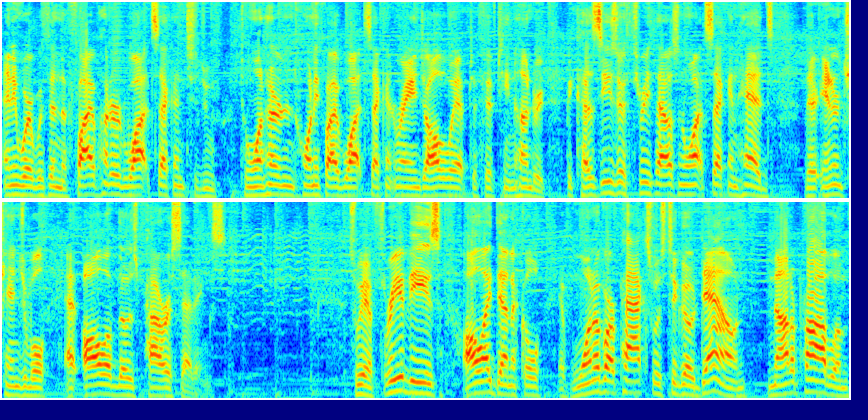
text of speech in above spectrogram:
anywhere within the 500 watt second to, to 125 watt second range all the way up to 1500. Because these are 3000 watt second heads, they're interchangeable at all of those power settings. So we have three of these, all identical. If one of our packs was to go down, not a problem.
